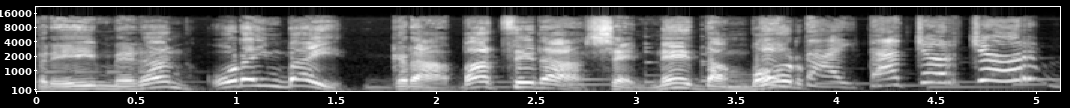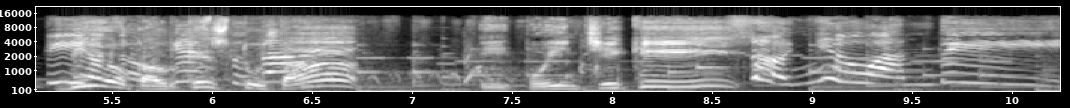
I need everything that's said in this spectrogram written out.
Primeran, orain bai, grabatzera seme danbor, Eta aita txor-txor biok aurkeztuta, ipuin txiki, Soinu handi.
